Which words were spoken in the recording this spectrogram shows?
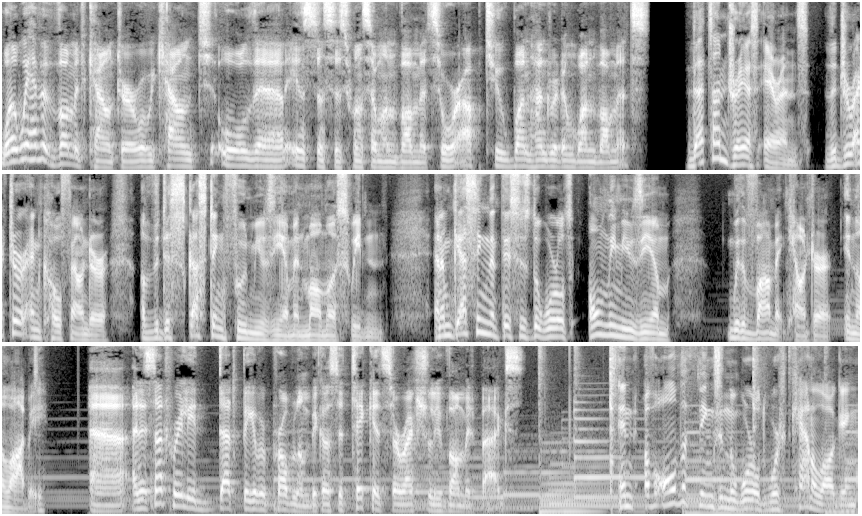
Well, we have a vomit counter where we count all the instances when someone vomits. So we're up to 101 vomits. That's Andreas Ahrens, the director and co founder of the Disgusting Food Museum in Malmo, Sweden. And I'm guessing that this is the world's only museum with a vomit counter in the lobby. Uh, and it's not really that big of a problem because the tickets are actually vomit bags. And of all the things in the world worth cataloging,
